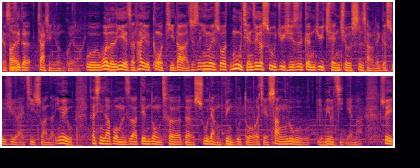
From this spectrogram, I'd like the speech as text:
可是这个价钱就很贵了。我问了业者，他有跟我提到了，就是因为说目前这个数据其实是根据全球市场的一个数据来计算的，因为在新加坡我们知道电动车的数量并不多，而且上路也没有几年嘛，所以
